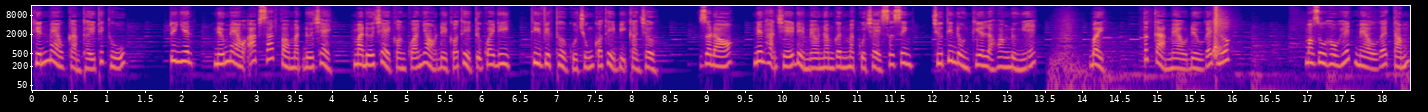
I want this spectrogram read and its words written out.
khiến mèo cảm thấy thích thú. Tuy nhiên, nếu mèo áp sát vào mặt đứa trẻ mà đứa trẻ còn quá nhỏ để có thể tự quay đi thì việc thở của chúng có thể bị cản trở. Do đó, nên hạn chế để mèo nằm gần mặt của trẻ sơ sinh, chứ tin đồn kia là hoang đường nhé. 7. Tất cả mèo đều ghét nước. Mặc dù hầu hết mèo ghét tắm,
